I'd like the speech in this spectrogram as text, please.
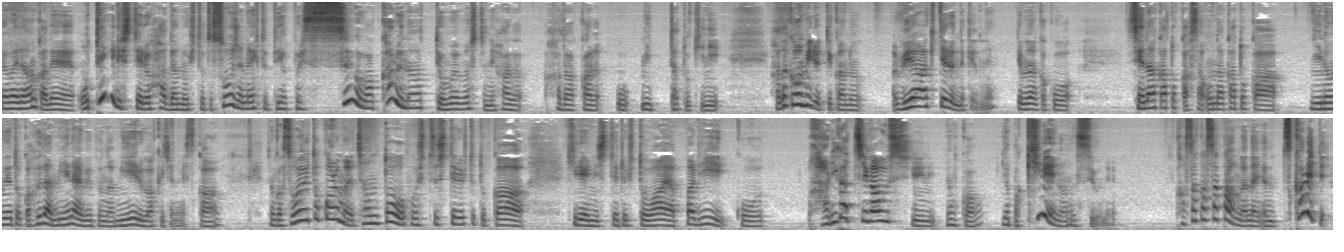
やばいなんかねお手入れしてる肌の人とそうじゃない人ってやっぱりすぐ分かるなって思いましたね。肌裸を見た時に。裸を見るっていうかあのウェア着てるんだけどね。でもなんかこう背中とかさお腹とか二の腕とか普段見えない部分が見えるわけじゃないですか。なんかそういうところまでちゃんと保湿してる人とか綺麗にしてる人はやっぱりこう張りが違うしなんかやっぱ綺麗なんですよね。カサカサ感がない。あの疲れて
